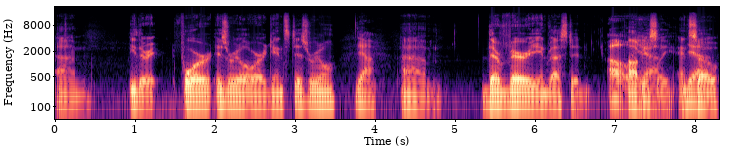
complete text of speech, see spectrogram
um, either for Israel or against Israel. yeah. Um, they're very invested, Oh, obviously. yeah. And Yeah. so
